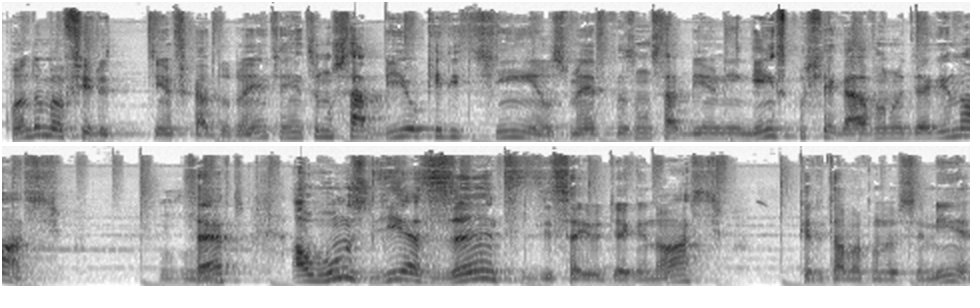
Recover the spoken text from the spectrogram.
Quando meu filho tinha ficado doente, a gente não sabia o que ele tinha, os médicos não sabiam, ninguém chegava no diagnóstico, uhum. certo? Alguns dias antes de sair o diagnóstico, que ele estava com leucemia,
